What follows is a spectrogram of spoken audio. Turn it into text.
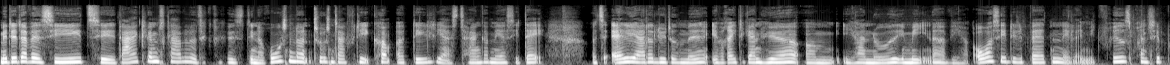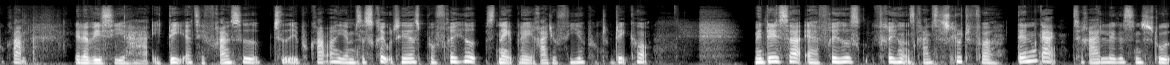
Med det der vil jeg sige til dig, Clem Skarpe, og til Christina Rosenlund, tusind tak, fordi I kom og delte jeres tanker med os i dag. Og til alle jer, der lyttede med, jeg vil rigtig gerne høre, om I har noget, I mener, vi har overset i debatten, eller i mit frihedsprincipprogram, eller hvis I har idéer til fremtidige programmer, jamen så skriv til os på frihed radio4.dk. Men det så er friheds, frihedens grænse slut for denne gang. Til rettelæggelsen stod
